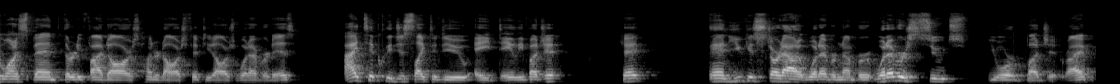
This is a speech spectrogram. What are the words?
want to spend $35 $100 $50 whatever it is. I typically just like to do a daily budget Okay, and you can start out at whatever number whatever suits your budget right?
